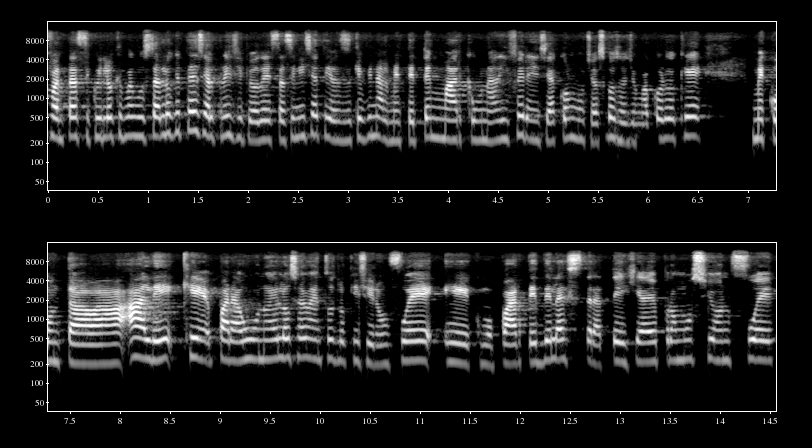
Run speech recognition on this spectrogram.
fantástico. Y lo que me gusta, lo que te decía al principio de estas iniciativas es que finalmente te marca una diferencia con muchas cosas. Yo me acuerdo que me contaba Ale que para uno de los eventos lo que hicieron fue, eh, como parte de la estrategia de promoción, fue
